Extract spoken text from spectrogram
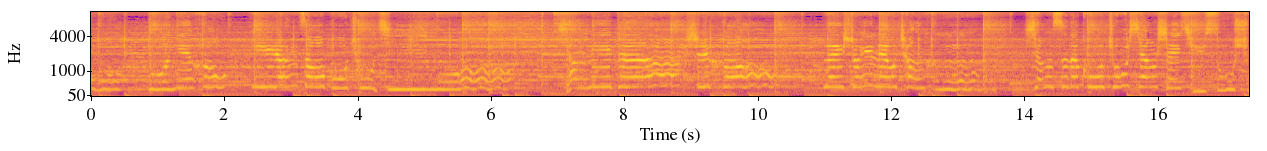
我，多年后依然走不出寂寞。想你的时候，泪水流成河，相思的苦楚向谁去诉说？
